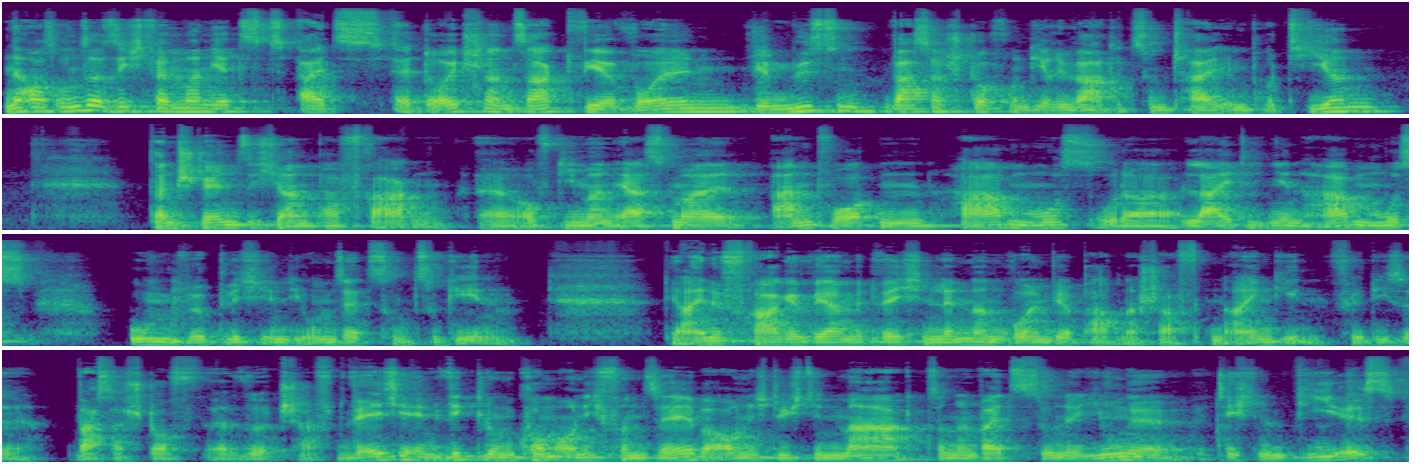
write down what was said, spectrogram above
Na, aus unserer Sicht, wenn man jetzt als äh, Deutschland sagt, wir wollen, wir müssen Wasserstoff und Derivate zum Teil importieren, dann stellen sich ja ein paar Fragen, äh, auf die man erstmal Antworten haben muss oder Leitlinien haben muss, um wirklich in die Umsetzung zu gehen. Die eine Frage wäre, mit welchen Ländern wollen wir Partnerschaften eingehen für diese Wasserstoffwirtschaft? Welche Entwicklungen kommen auch nicht von selber, auch nicht durch den Markt, sondern weil es so eine junge Technologie ist,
